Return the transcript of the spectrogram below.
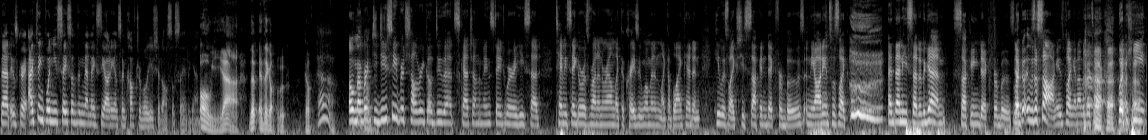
That is great. I think when you say something that makes the audience uncomfortable, you should also say it again. Oh, yeah. The, if they go, "Ooh," go, yeah. Oh, remember? Did you see Rich Talarico do that sketch on the main stage where he said Tammy Sager was running around like a crazy woman in like a blanket, and he was like, "She's sucking dick for booze," and the audience was like, and then he said it again, "Sucking dick for booze." Like it was a song. He was playing it on the guitar, but he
